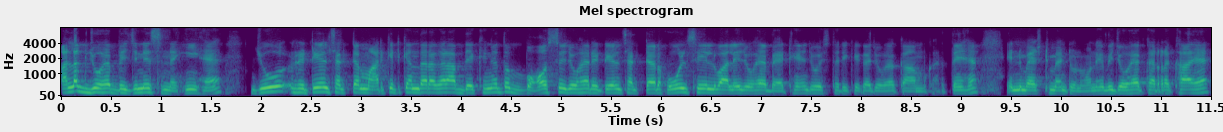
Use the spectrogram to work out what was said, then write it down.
अलग जो है बिज़नेस नहीं है, जो रिटेल सेक्टर मार्केट के अंदर अगर आप देखेंगे तो बहुत से जो है रिटेल सेक्टर होलसेल वाले जो है बैठे हैं, जो इस तरीके का जो है काम करते हैं। इन्वेस्टमेंट उन्होंने भी जो है कर रखा है।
